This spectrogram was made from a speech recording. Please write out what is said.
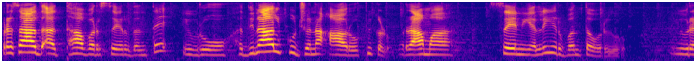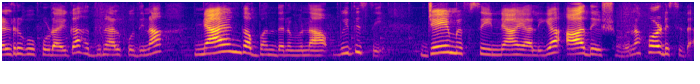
ಪ್ರಸಾದ್ ಅಥಾವರ್ ಸೇರಿದಂತೆ ಇವರು ಹದಿನಾಲ್ಕು ಜನ ಆರೋಪಿಗಳು. ರಾಮ ಸೇನೆಯಲ್ಲಿ ಇರುವಂಥವರು ಇವರು. ಇವರೆಲ್ಲರಿಗೂ ಕೂಡ ಈಗ ಹದಿನಾಲ್ಕು ದಿನ ನ್ಯಾಯಾಂಗ ಬಂಧನವನ್ನು ವಿಧಿಸಿ ಜೆಎಂಎಫ್ಸಿ ನ್ಯಾಯಾಲಯ ಆದೇಶವನ್ನು ಹೊರಡಿಸಿದೆ.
